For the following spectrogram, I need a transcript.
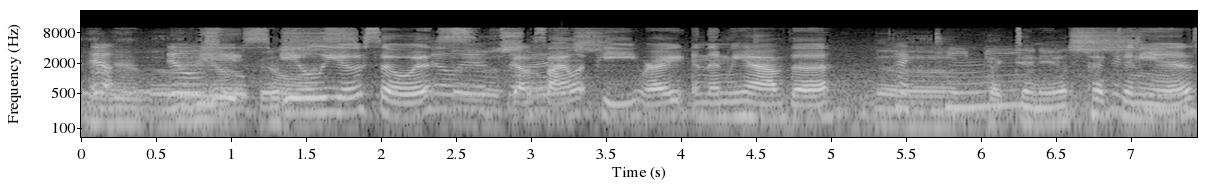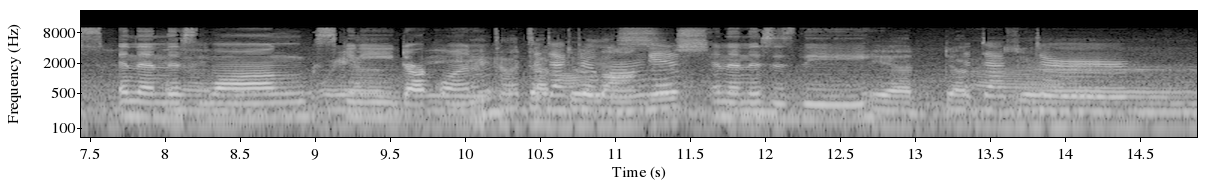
Il- il- Iliopsoas. iliopsoas. Iliopsoas. Got a silent P, right? And then we have the The Pectineus. pectineus. pectineus, and then this then long, skinny, dark the one, Adductor longus. and then this is the adductor. Adductor-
